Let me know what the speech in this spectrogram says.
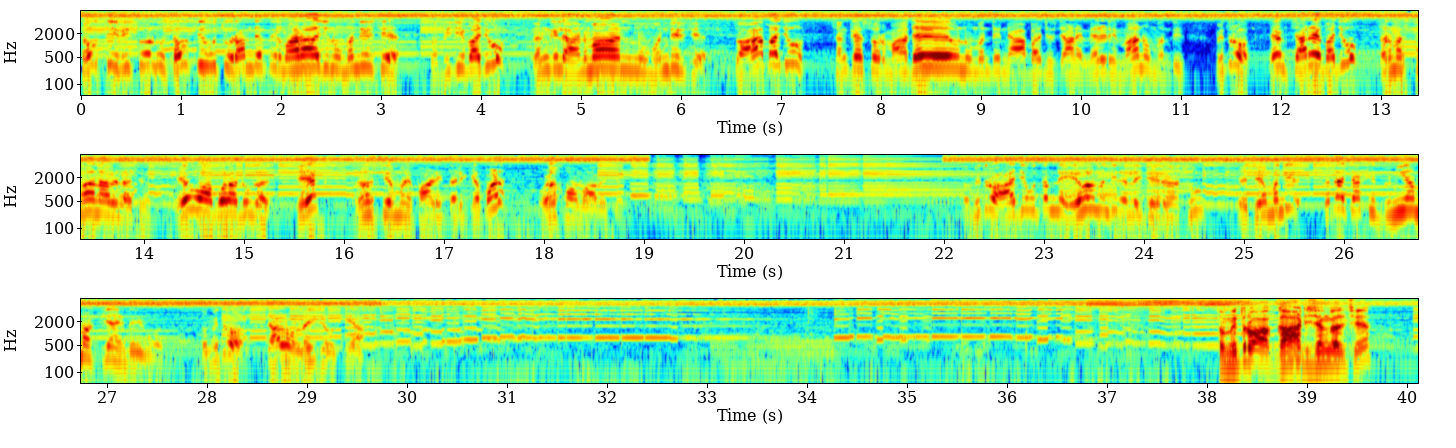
સૌથી વિશ્વનું સૌથી ઊંચું રામદેવપીર મહારાજનું મંદિર છે, તો બીજી બાજુ રંગીલા હનુમાનનું મંદિર છે. તો આ બાજુ શંખેશ્વર મહાદેવનું મંદિર ને આ બાજુ જાણે મેરડી માનું મંદિર. મિત્રો, એમ ચારે બાજુ ધર્મસ્થાન આવેલા છે. એવો આ બોલા ડુંગર જે એક રહસ્યમય પાડી તરીકે પણ ઓળખવામાં આવે છે. તો મિત્રો, આજે હું તમને એવા મંદિરે લઈ જઈ રહ્યો છું કે જે મંદિર કદાચ આખી દુનિયામાં ક્યાંય નહીં હોય. તો મિત્રો, ચાલો લઈ જાઉં ત્યાં. તો મિત્રો, આ ગાઢ જંગલ છે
